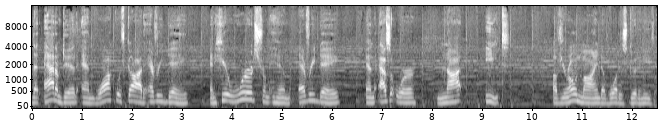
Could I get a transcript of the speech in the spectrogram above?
that Adam did and walk with God every day and hear words from Him every day and, as it were, not eat of your own mind of what is good and evil.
